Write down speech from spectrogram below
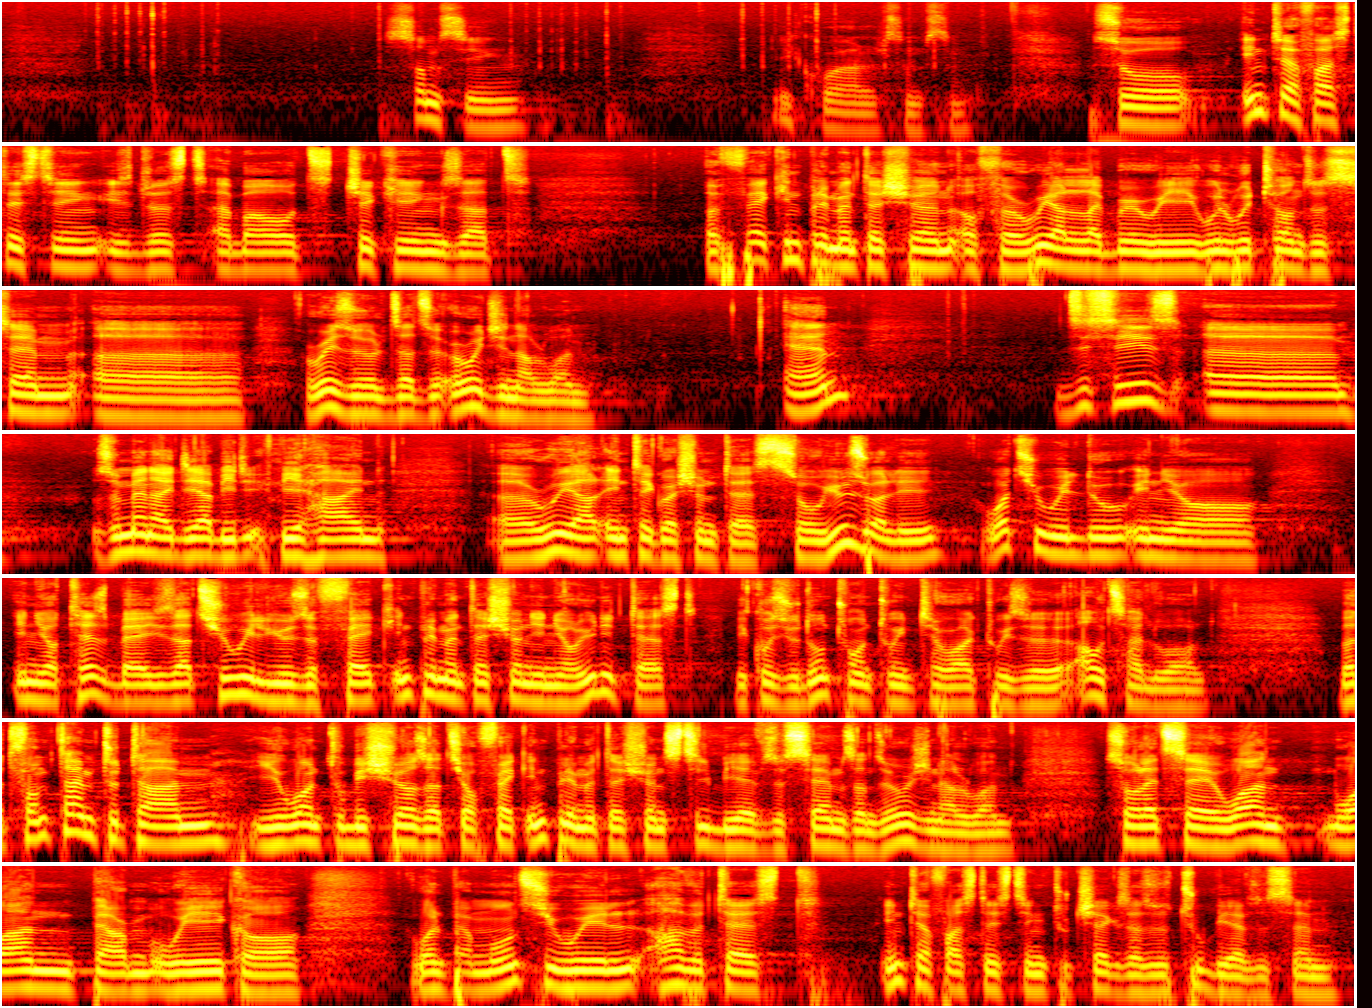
something equal something. So interface testing is just about checking that a fake implementation of a real library will return the same uh, result as the original one. And this is uh, the main idea be behind a real integration tests. So usually, what you will do in your in your test base is that you will use a fake implementation in your unit test because you don't want to interact with the outside world. But from time to time, you want to be sure that your fake implementation still behaves the same as the original one. So let's say one, one per week or one per month, you will have a test interface testing to check that the two behave the same.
